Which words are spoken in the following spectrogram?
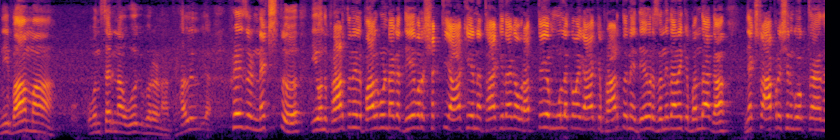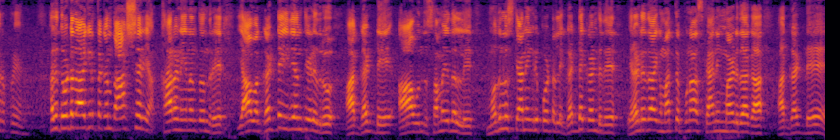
ನೀ ಬಾಮ್ಮ ಒಂದ್ಸರಿ ನಾವು ಹೋಗಿ ಬರೋಣ ಅಂತ. ಅಲ್ಲಿ ಫ್ರೇಸ್ ನೆಕ್ಸ್ಟ್ ಈ ಒಂದು ಪ್ರಾರ್ಥನೆಯಲ್ಲಿ ಪಾಲ್ಗೊಂಡಾಗ ದೇವರ ಶಕ್ತಿ ಆಕೆಯನ್ನು ತಾಕಿದಾಗ ಅವರ ಅತ್ತೆಯ ಮೂಲಕವಾಗಿ ಆಕೆ ಪ್ರಾರ್ಥನೆ ದೇವರ ಸನ್ನಿಧಾನಕ್ಕೆ ಬಂದಾಗ ನೆಕ್ಸ್ಟ್ ಆಪರೇಷನ್ಗೆ ಹೋಗ್ತಾ ಇದ್ರು ಪ್ರೇಯರ್ ಅಲ್ಲಿ ದೊಡ್ಡದಾಗಿರ್ತಕ್ಕಂಥ ಆಶ್ಚರ್ಯ. ಕಾರಣ ಏನಂತಂದರೆ, ಯಾವ ಗಡ್ಡೆ ಇದೆ ಅಂತ ಹೇಳಿದ್ರು, ಆ ಗಡ್ಡೆ ಆ ಒಂದು ಸಮಯದಲ್ಲಿ ಮೊದಲು ಸ್ಕ್ಯಾನಿಂಗ್ ರಿಪೋರ್ಟಲ್ಲಿ ಗಡ್ಡೆ ಕಂಡಿದೆ, ಎರಡನೇದಾಗಿ ಮತ್ತೆ ಪುನಃ ಸ್ಕ್ಯಾನಿಂಗ್ ಮಾಡಿದಾಗ ಆ ಗಡ್ಡೆ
